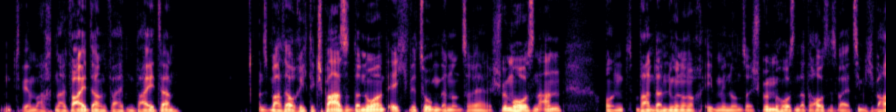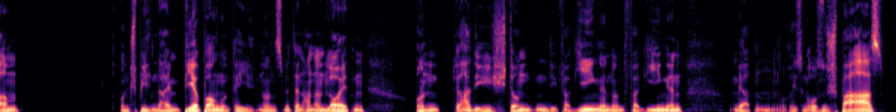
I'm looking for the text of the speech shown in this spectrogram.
Und wir machten halt weiter und weiter weiter. Und es machte auch richtig Spaß. Und der Noah und ich, wir zogen dann unsere Schwimmhosen an und waren dann nur noch eben in unseren Schwimmhosen da draußen. Es war ja ziemlich warm. Und spielten da im Bierbong, unterhielten uns mit den anderen Leuten. Und ja, die Stunden, die vergingen und vergingen. Wir hatten riesengroßen Spaß.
